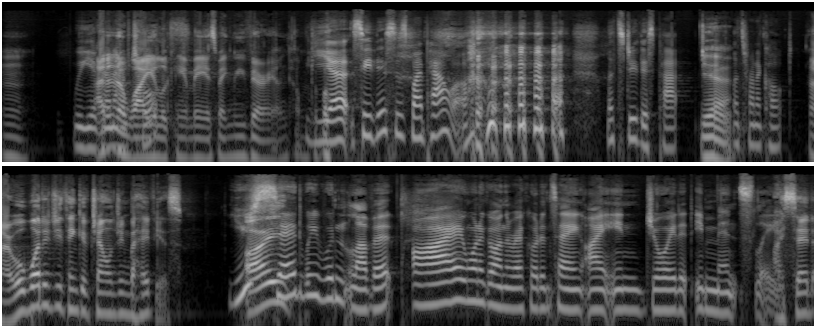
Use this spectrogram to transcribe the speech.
"Were you?" Mm. I don't know have why you're looking at me. It's making me very uncomfortable. Yeah, see, this is my power. Let's do this, Pat. Yeah. Let's run a cult. All right. Well, what did you think of challenging behaviors? You I- said we wouldn't love it. I want to go on the record and saying I enjoyed it immensely. I said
